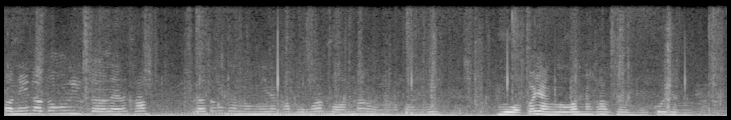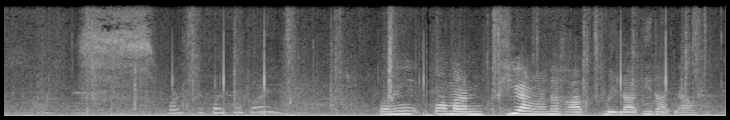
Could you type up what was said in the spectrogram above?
ตอนนี้เราต้องรีบเดินเลยนะครับ เราต้องเดินตรงนี้นะครับผมว่าร้อนมากเลยนะครับตอนนี้ หมวกก็ยังร้อนนะครับแต่หมวกก็ยังร้อนไปไปไปไปตอนนี้ประมาณเที่ยงแล้วนะครับ เวลาที่ถ่ายทำ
